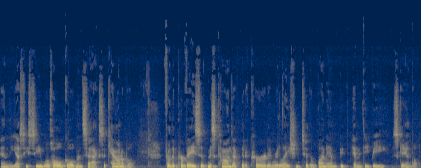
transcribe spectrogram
and the SEC will hold Goldman Sachs accountable for the pervasive misconduct that occurred in relation to the 1MDB scandal.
